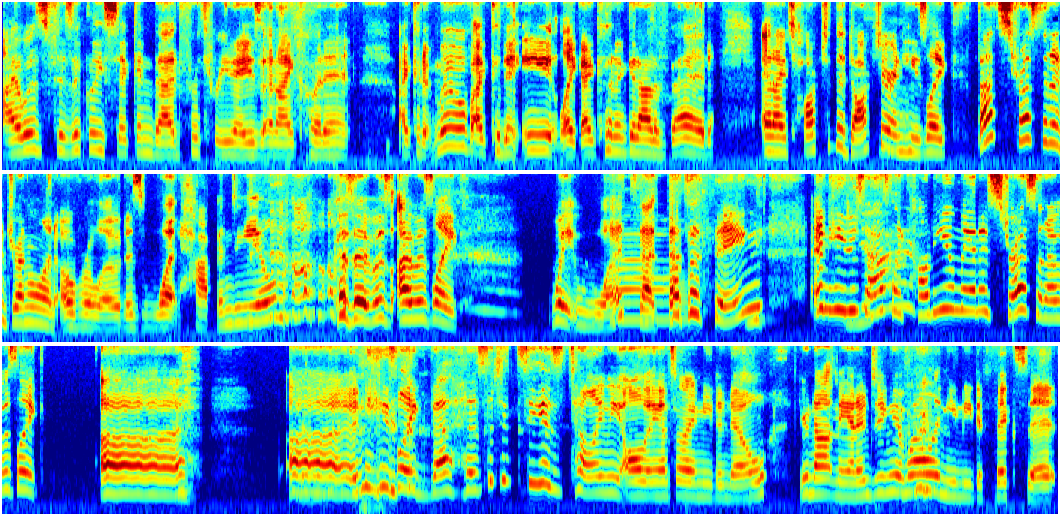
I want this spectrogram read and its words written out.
i was physically sick in bed for three days and i couldn't i couldn't move i couldn't eat like i couldn't get out of bed. And i talked to the doctor and he's like that stress and adrenaline overload is what happened to you. Because it was i was like wait what? That that's a thing? And he just asked like how do you manage stress? And i was like uh. Uh and he's like that hesitancy is telling me all the answer i need to know. You're not managing it well and you need to fix it.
